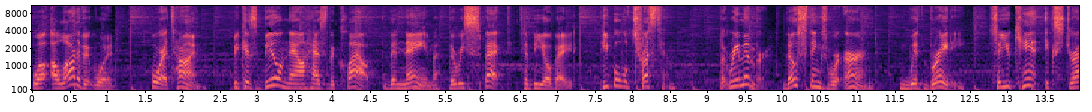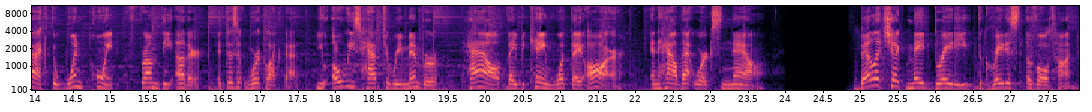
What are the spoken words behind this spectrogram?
Well, a lot of it would, for a time, because Bill now has the clout, the name, the respect to be obeyed. People will trust him. But remember, those things were earned with Brady. So you can't extract the one point from the other. It doesn't work like that. You always have to remember how they became what they are and how that works now. Belichick made Brady the greatest of all time.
